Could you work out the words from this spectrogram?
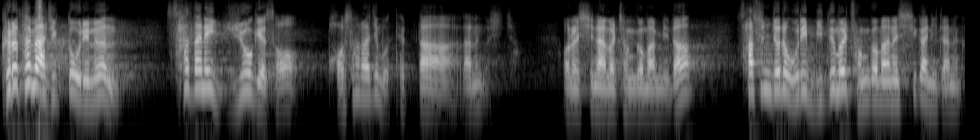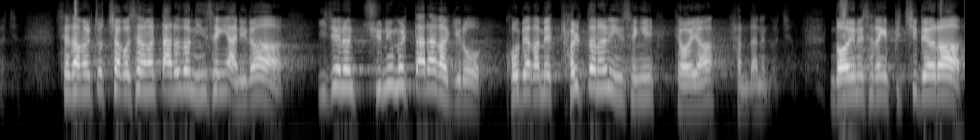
그렇다면 아직도 우리는 사단의 유혹에서 벗어나지 못했다라는 것이죠. 오늘 신앙을 점검합니다. 사순절은 우리 믿음을 점검하는 시간이라는 거죠. 세상을 쫓아가고 세상을 따르던 인생이 아니라 이제는 주님을 따라가기로 고백하며 결단하는 인생이 되어야 한다는 거죠. 너희는 세상의 빛이 되어라,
